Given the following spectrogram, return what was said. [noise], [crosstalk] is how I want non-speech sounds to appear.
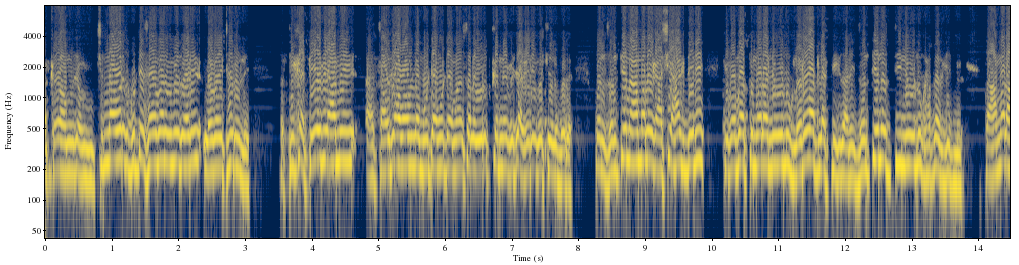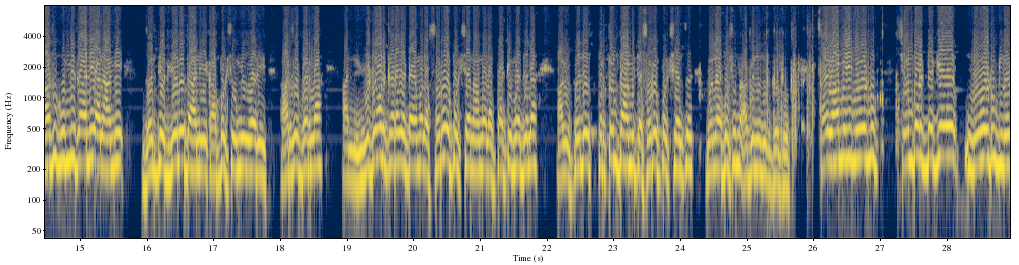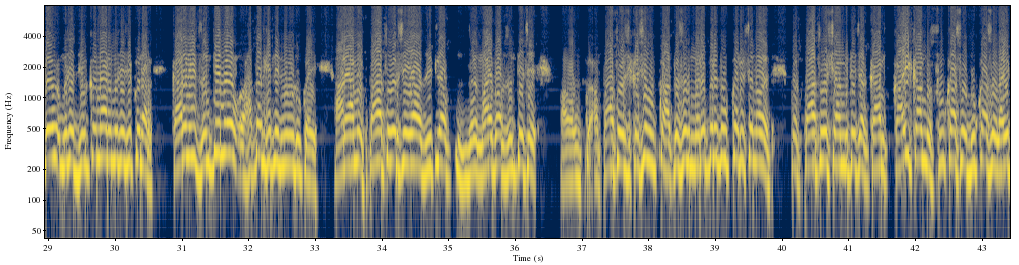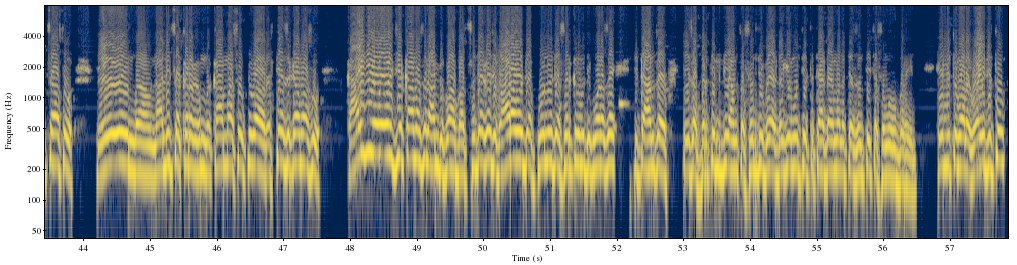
म्हणजे चिन्हावरच गुटे साहेबांनी उमेदवारी लढवाई ठरवली. तर ठीक आहे ते बी आम्ही चावद्या आवामला मोठ्या मोठ्या माणसाला विरोध करण्यापेक्षा घरी बसलेलं बरं. पण जनतेनं आम्हाला एक अशी हाक दिली की बाबा तुम्हाला निवडणूक लढवायला लागते आणि जनतेनं ती निवडणूक हातात घेतली. तर आम्हाला अजून उमेद आली आणि आम्ही जनतेत गेलो आणि एक अपक्ष उमेदवारी अर्ज भरला. आणि विड्रॉल करायच्या टायमाला सर्व पक्षांना आम्हाला पाठिंबा दिला. आम्ही पहिले प्रथमतः आम्ही त्या सर्व पक्षांचं मनापासून अभिनंदन करतो. साहेब आम्ही ही निवडणूक शंभर टक्के निवडणूक लढव म्हणजे जिंकणार म्हणजे जिंकणार. कारण ही जनतेनं हातात घेतली निवडणूक आहे. आणि आम्ही पाच वर्ष या जिथल्या मायबाप जनतेचे पाच वर्ष कसे उपकार तसंच मरेपर्यंत उपकार दिसत नव्हत पण पाच वर्ष आम्ही त्याच्या काम काही काम सुख असो दुःख असो लाईटचं असो वेळोवेळी नालीचं काम असो किंवा रस्त्याचं काम असो काही बी वेळोवेळी जे काम असेल आम्ही पहा संध्याकाळचे बारा वाजता फोन होत्या सर्कलमध्ये कोणाचा आहे तिथं आमचा त्याचा प्रतिनिधी आमचा संदीप भया डगे म्हणते तर त्या टायमाला त्या जनतेच्या समोर उभं राहील. हे मी तुम्हाला ग्वाही देतो.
